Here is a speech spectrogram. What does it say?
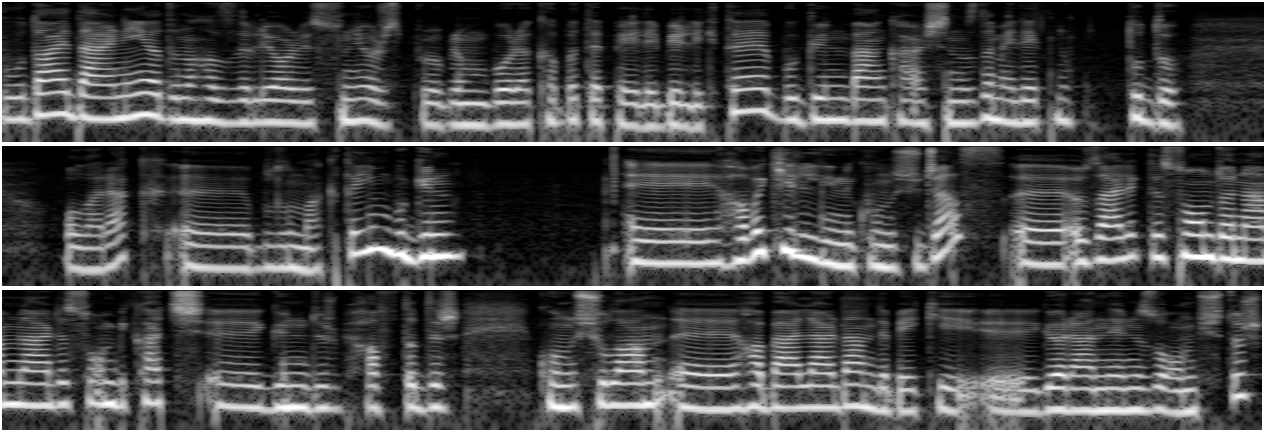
Buğday Derneği adına hazırlıyor ve sunuyoruz programı Bora Kabatepe ile birlikte. Bugün ben karşınızda Melek Nur Dudu olarak e, bulunmaktayım. Bugün e, hava kirliliğini konuşacağız. E, özellikle son dönemlerde son birkaç e, gündür haftadır konuşulan e, haberlerden de belki e, görenleriniz olmuştur.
